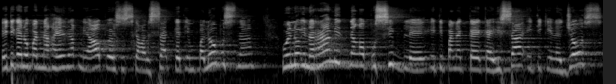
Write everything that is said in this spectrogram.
Iti kano pan nakayanak ni Apo Jesus kakabsat kat impalubos na, wano inaramid na nga posible, iti panagkaykaisa, iti kina Diyos,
